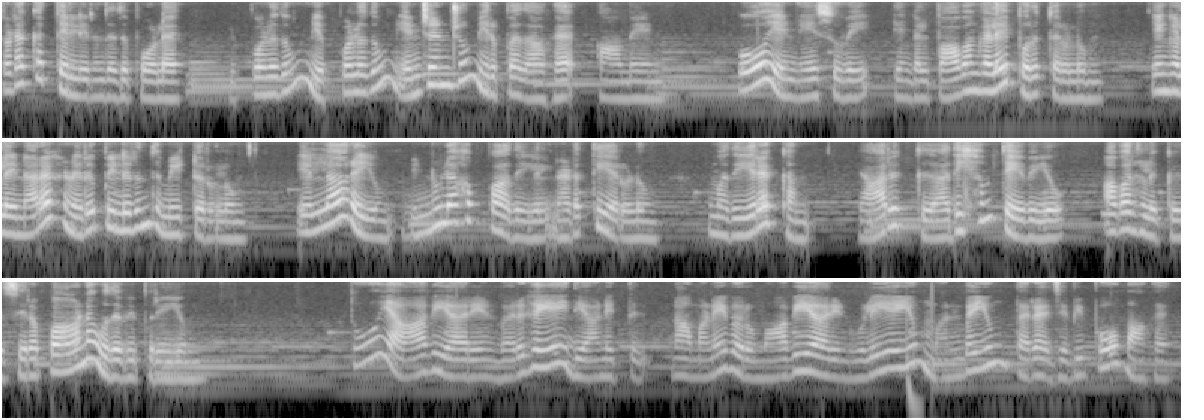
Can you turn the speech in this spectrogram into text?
தொடக்கத்தில் இருந்தது போல இப்பொழுதும் எப்பொழுதும் என்றென்றும் இருப்பதாக. ஆமேன். ஓ என் இயேசுவே எங்கள் பாவங்களை பொறுத்தருளும். எங்களை நரக நெருப்பிலிருந்து மீட்டருளும். எல்லாரையும் விண்ணுலகப் பாதையில் நடத்தியருளும். உமது இரக்கம் யாருக்கு அதிகம் தேவையோ அவர்களுக்கு சிறப்பான உதவி புரியும். தூய ஆவியாரின் வருகையை தியானித்து நாம் அனைவரும் ஆவியாரின் ஒளியையும் அன்பையும் பெற ஜெபிப்போமாக.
